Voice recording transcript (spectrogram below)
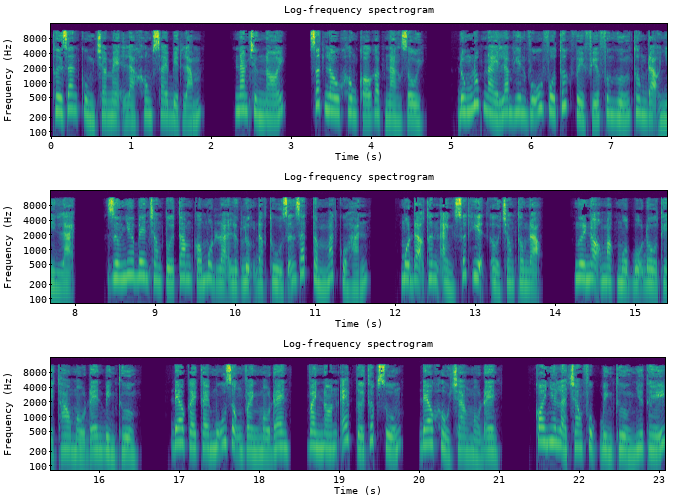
thời gian cùng cha mẹ là không sai biệt lắm." Nam Trừng nói, rất lâu không có gặp nàng rồi. Đúng lúc này Lam Hiên Vũ vô thức về phía phương hướng thông đạo nhìn lại, dường như bên trong tối tăm có một loại lực lượng đặc thù dẫn dắt tầm mắt của hắn. Một đạo thân ảnh xuất hiện ở trong thông đạo. Người nọ mặc một bộ đồ thể thao màu đen bình thường, đeo cái cái mũ rộng vành màu đen, vành nón ép tới thấp xuống, đeo khẩu trang màu đen. Coi như là trang phục bình thường như thế,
